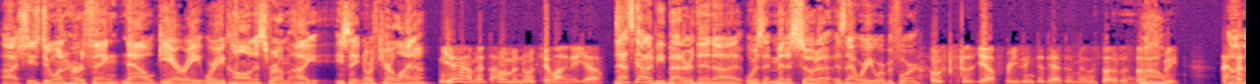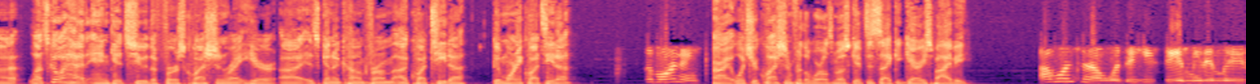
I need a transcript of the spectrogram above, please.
uh, she's doing her thing. Now, Gary, where are you calling us from? Uh, you say North Carolina? Yeah, I'm at home in North Carolina. Yeah. That's got to be better than, uh, what was it, Minnesota? Is that where you were before? Oh, yeah, freezing to death in Minnesota, so to speak. uh, let's go ahead and get to the first question right here. Uh, it's going to come from uh, Quatita. Good morning, Quatita. Good morning. All right, what's your question for the world's most gifted psychic, Gary Spivey? I want to know what did he see immediately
